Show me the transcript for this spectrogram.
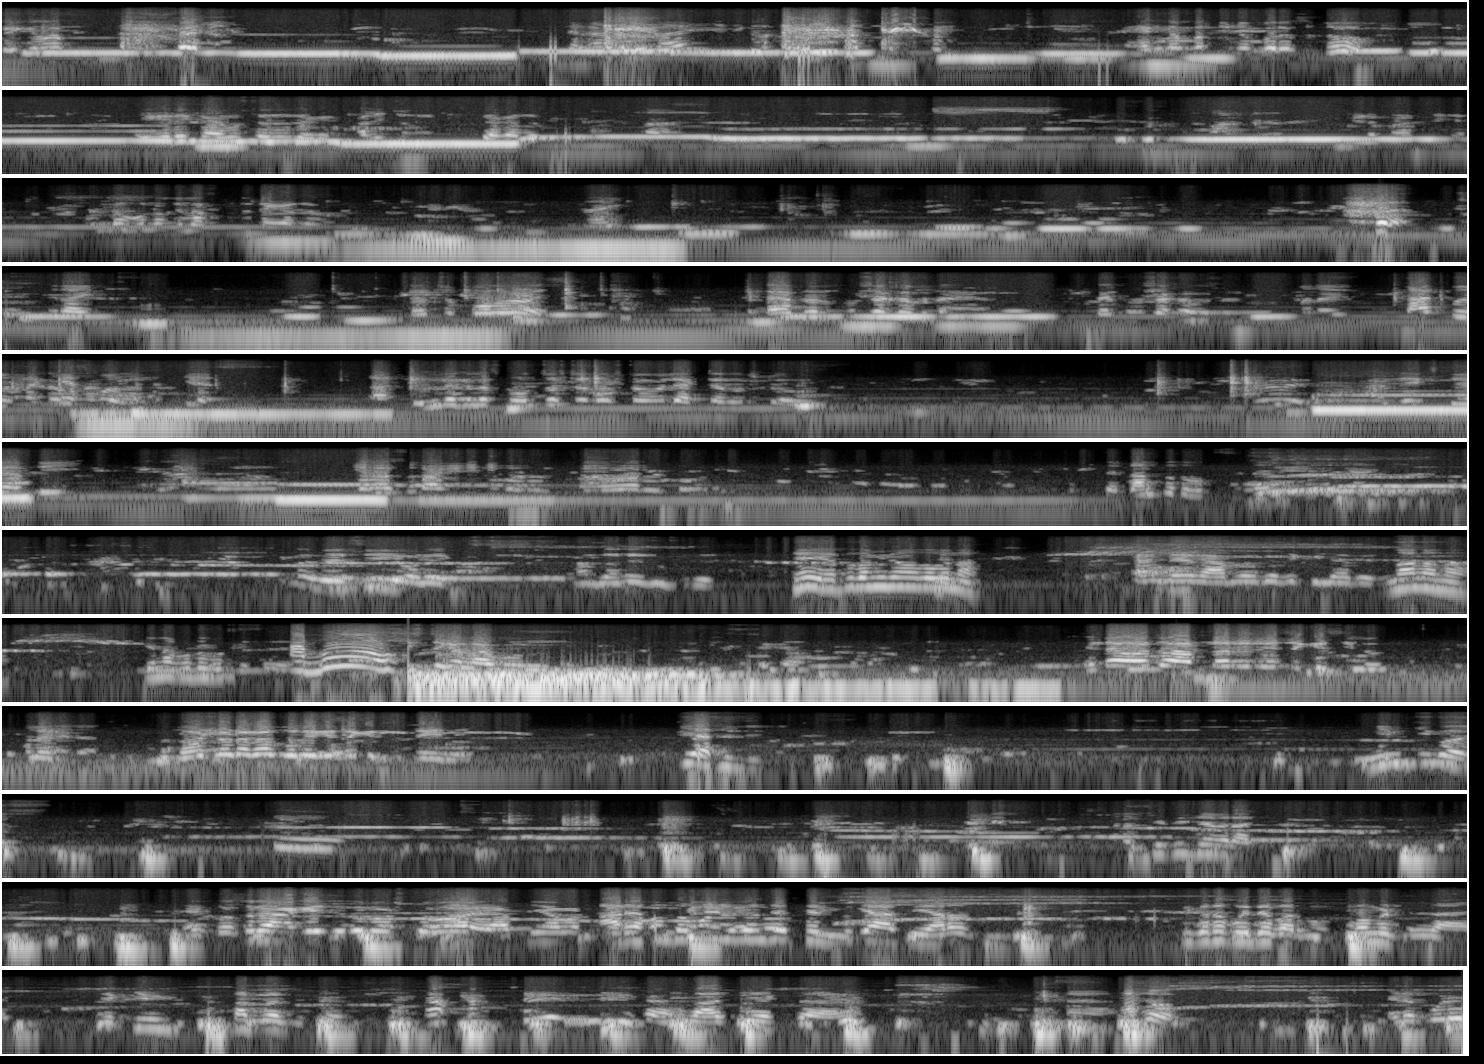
দেখলাম এক নম্বর দুই নম্বর আছে তো এখানে কাগজটা দেখেন খালি চোখে কিছু দেখা যাবে। অন্য কোনো কিন্তু দেখা যাবে. এটা হচ্ছে polarized। এটা আপনার খাবে না। এটা ঘষা খাবে না। মানে দাগ করবে না কেস করবে না কেস এগুলো গ্লাস পঞ্চাশটা নষ্ট হলে একটা নষ্ট হবে। আর নেক্সট ডে আপনি গ্লাস পানি নিতে পারবেন খাওয়ার দাম কত বেশি অনেক। হাজারের উপরে। হ্যাঁ এত দামি নেওয়া যাবে না। হ্যাঁ কাছে কিনে না না না। কেনা কত করতেছে আবু! বিশ টাকা লাভ হবে। বিশ টাকা। এটা হয়তো আপনার রেটে গেছিল বলে এটা নয়শো টাকা বলে গেছে কিন্তু দেয়নি। কি আছে জি নিম কি কস? রাখি এক বছরের আগে যদি নষ্ট হয় আপনি আবার আর এখন তো মনে করেন যে ফেসবুকে আছি আরও কি কথা কইতে পারব কমেন্ট যায়। যে কি সারপ্রাইজ দিতে একটা। হ্যাঁ, আসো। এটা পড়ে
